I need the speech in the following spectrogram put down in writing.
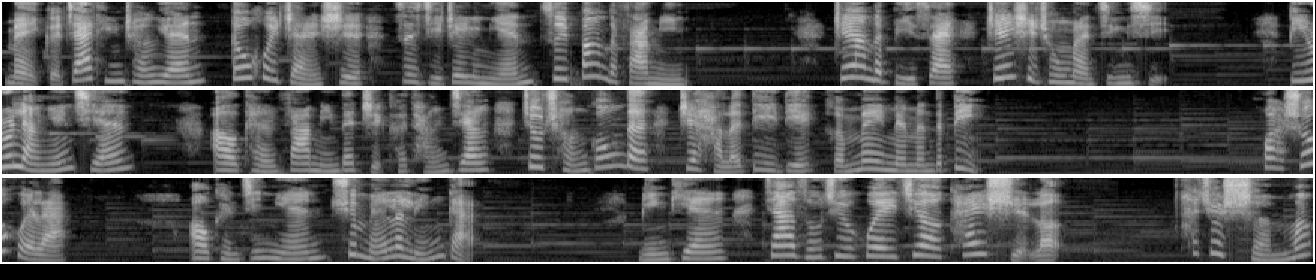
每个家庭成员都会展示自己这一年最棒的发明，这样的比赛真是充满惊喜。比如两年前，奥肯发明的止咳糖浆就成功的治好了弟弟和妹妹们的病。话说回来，奥肯今年却没了灵感。明天家族聚会就要开始了，他却什么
